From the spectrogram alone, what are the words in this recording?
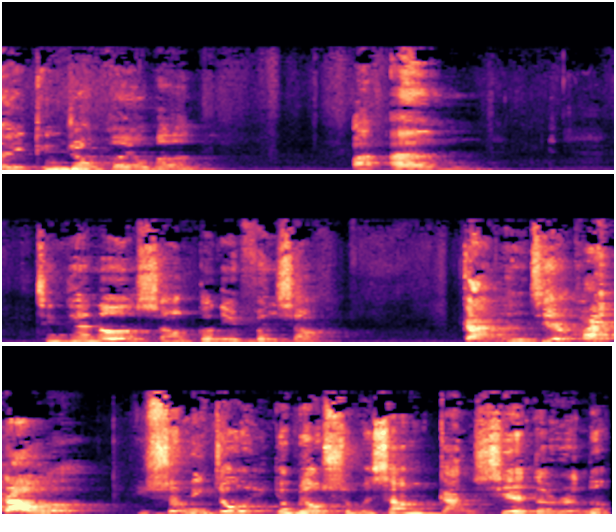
位听众朋友们，晚安。今天呢，想跟你分享，感恩节快到了，你生命中有没有什么想感谢的人呢？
